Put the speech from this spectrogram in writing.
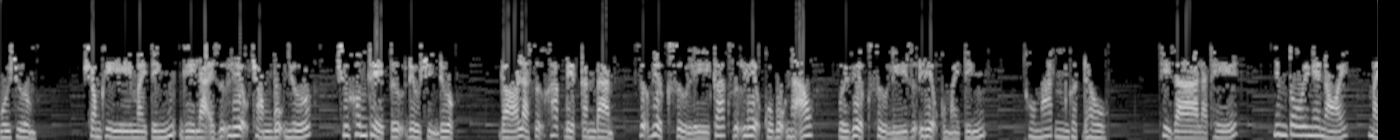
môi trường. Trong khi máy tính ghi lại dữ liệu trong bộ nhớ, chứ không thể tự điều chỉnh được. Đó là sự khác biệt căn bản giữa việc xử lý các dữ liệu của bộ não với việc xử lý dữ liệu của máy tính. Thomas gật đầu. Thì ra là thế. nhưng tôi nghe nói máy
